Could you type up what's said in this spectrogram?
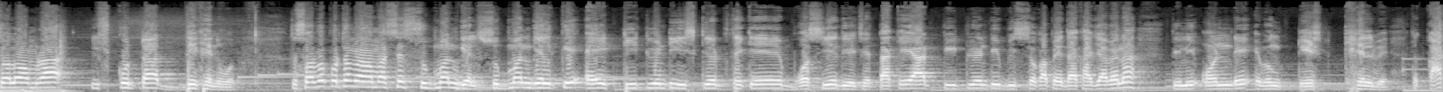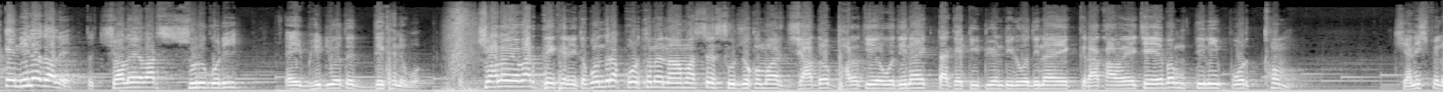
চলো আমরা স্কোরটা দেখে নেব। তো সর্বপ্রথম নাম আছে শুভমান গেল। শুভমান গেলকে এই টি টোয়েন্টি স্কেট থেকে বসিয়ে দিয়েছে। তাকে আর টি টোয়েন্টি বিশ্বকাপে দেখা যাবে না। তিনি ওয়ানডে এবং টেস্ট খেলবে। তো কাকে নিল দলে? তো চলো এবার শুরু করি। এই ভিডিওতে দেখে নেব। চলো এবার দেখে নিই। তো বন্ধুরা, প্রথমে নাম আসছে সূর্যকুমার যাদব, ভারতীয় অধিনায়ক। তাকে টি টোয়েন্টির অধিনায়ক রাখা হয়েছে এবং তিনি প্রথম চানিস পেল,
